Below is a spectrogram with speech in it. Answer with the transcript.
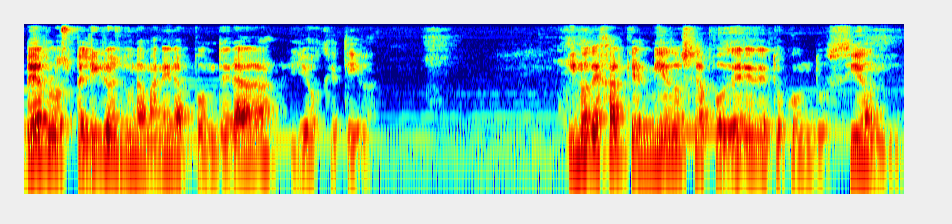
Ver los peligros de una manera ponderada y objetiva. Y no dejar que el miedo se apodere de tu conducción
